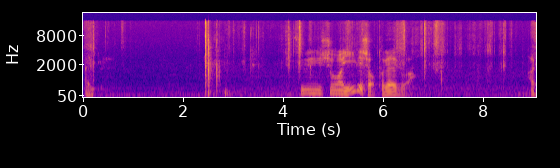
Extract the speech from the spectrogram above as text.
はい。説明書はいいでしょう、とりあえずは。はい、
